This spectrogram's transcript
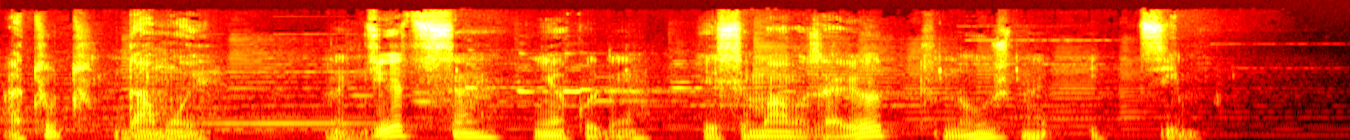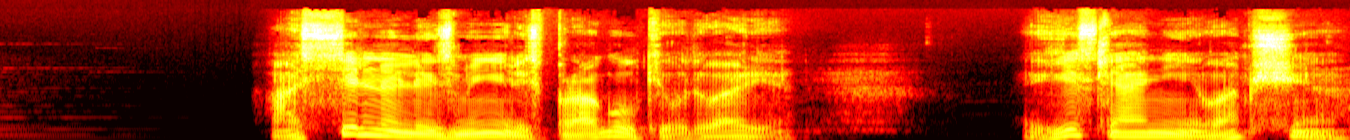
а тут домой. Но деться некуда. Если мама зовет, нужно идти. А сильно ли изменились прогулки во дворе? Есть ли они вообще?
